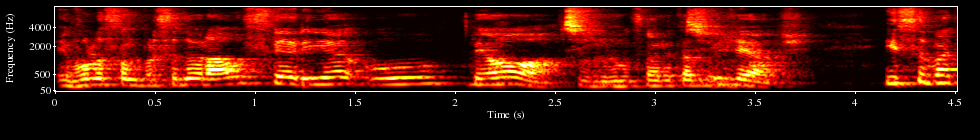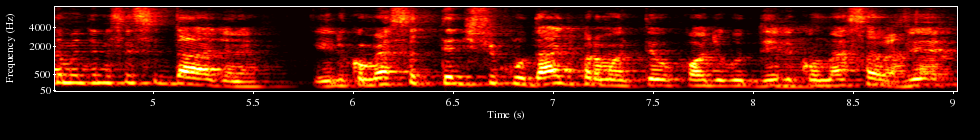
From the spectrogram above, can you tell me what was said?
Evolução procedural seria o POO, Evolução Orientada a Objetos. Isso vai ter uma necessidade, né? Ele começa a ter dificuldade para manter o código dele, hum, começa a ver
